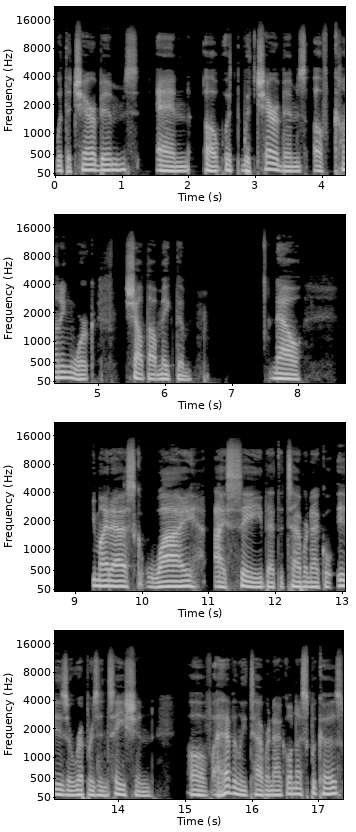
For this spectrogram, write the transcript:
with the cherubims and uh, with, with cherubims of cunning work shalt thou make them. Now, you might ask why I say that the tabernacle is a representation of a heavenly tabernacle, and that's because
